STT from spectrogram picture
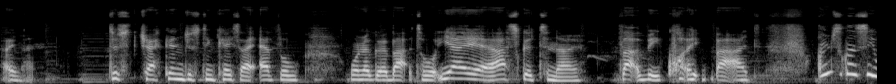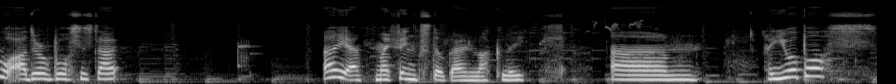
Hey man, just checking just in case I ever want to go back to it. Yeah, yeah, that's good to know. That would be quite bad. I'm just gonna see what other bosses that Oh yeah, my thing's still going luckily. Um, are you a boss?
